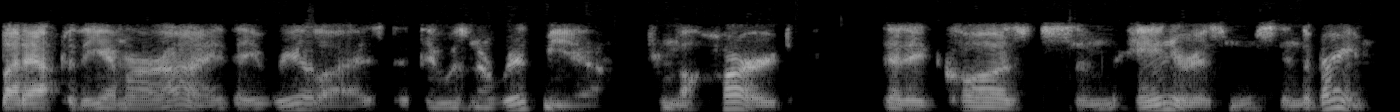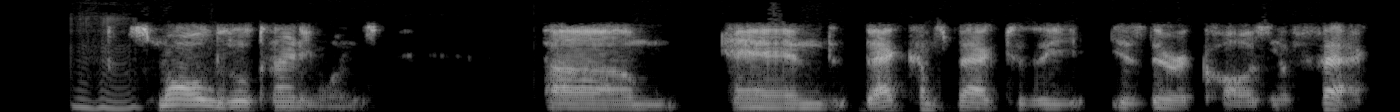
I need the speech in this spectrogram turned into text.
But after the MRI, they realized that there was an arrhythmia from the heart that had caused some aneurysms in the brain, mm-hmm. small, little, tiny ones. Um, and that comes back to the is there a cause and effect?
